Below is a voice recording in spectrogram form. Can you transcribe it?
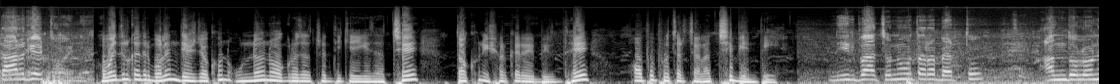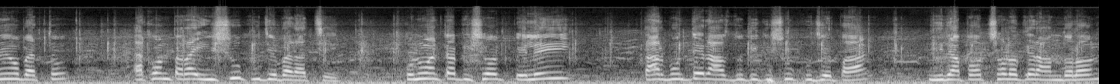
টার্গেট হয়নি। ওবায়দুল কাদের বলেন দেশ যখন উন্নয়ন ও অগ্রযাত্রার দিকে এগিয়ে যাচ্ছে তখনই সরকারের বিরুদ্ধে অপপ্রচার চালাচ্ছে বিএনপি। নির্বাচনেও তারা ব্যর্থ আন্দোলনেও ব্যর্থ। এখন তারা ইস্যু খুঁজে বেড়াচ্ছে। কোনো একটা বিষয় পেলেই তার মধ্যে রাজনৈতিক ইস্যু খুঁজে পায়। নিরাপদ সড়কের আন্দোলন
